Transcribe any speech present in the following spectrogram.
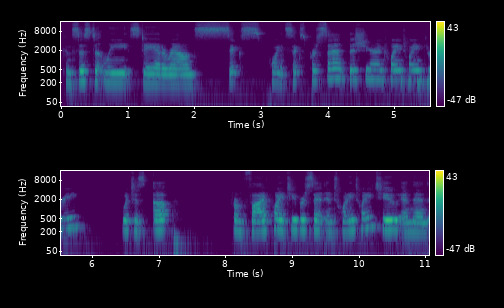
consistently stay at around 6.6% this year in 2023, which is up from 5.2% in 2022 and then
